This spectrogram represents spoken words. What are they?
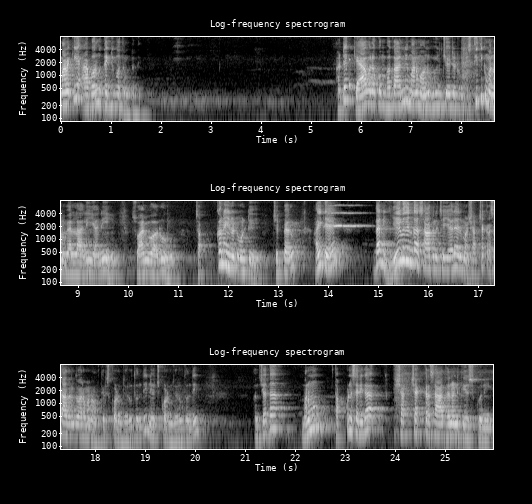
మనకి ఆ బరువు తగ్గిపోతుంటుంది. అంటే కేవల కుంభకాన్ని మనం అనుభవించేటటువంటి స్థితికి మనం వెళ్ళాలి అని స్వామివారు చక్కనైనటువంటి చెప్పారు. అయితే దాన్ని ఏ విధంగా సాధన చేయాలి అని మన షట్చక్ర సాధన ద్వారా మనం తెలుసుకోవడం జరుగుతుంది నేర్చుకోవడం జరుగుతుంది. అందుచేత మనము తప్పనిసరిగా షట్చక్ర సాధనని తీసుకొని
